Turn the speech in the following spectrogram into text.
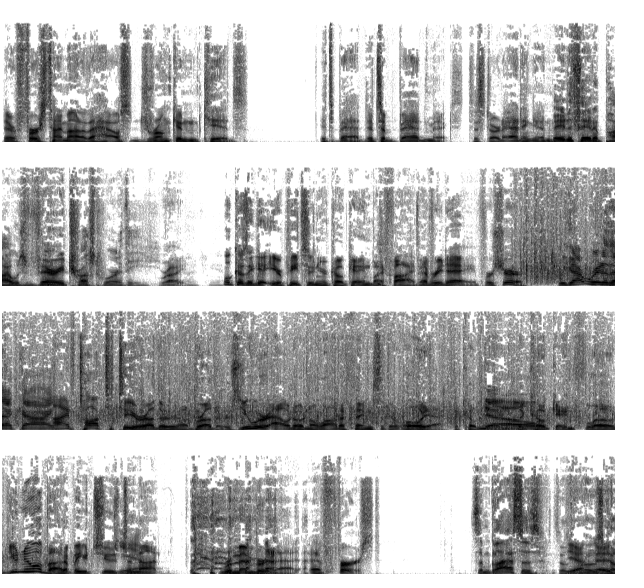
They're first time out of the house drunken kids. It's bad. It's a bad mix to start adding in. Beta Theta Pi was very trustworthy. Right. Well, because they get your pizza and your cocaine by five every day, for sure. We got rid of that guy. I've talked to your other uh, brothers. You were out on a lot of things. That they're, oh yeah, the cocaine, No. the cocaine flowed. You knew about it, but you choose to Yeah. not remember that at first. Some glasses. Those yeah, uh, rose-colored those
